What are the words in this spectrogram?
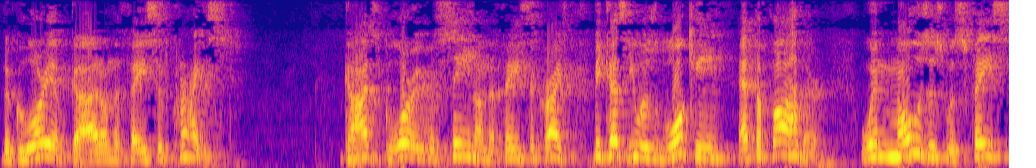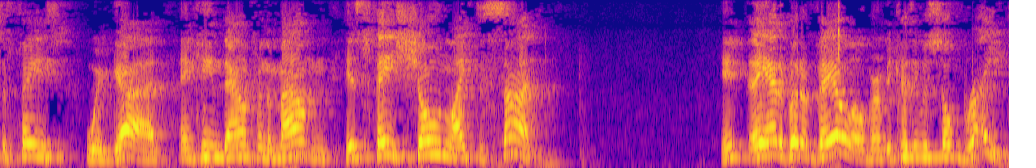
the glory of God on the face of Christ. God's glory was seen on the face of Christ because he was looking at the Father. When Moses was face to face with God and came down from the mountain, his face shone like the sun. It, they had to put a veil over him because he was so bright.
